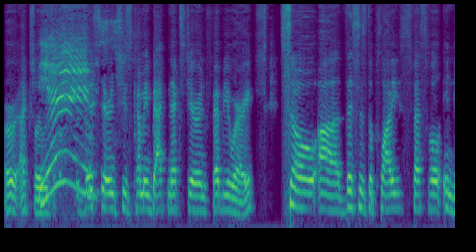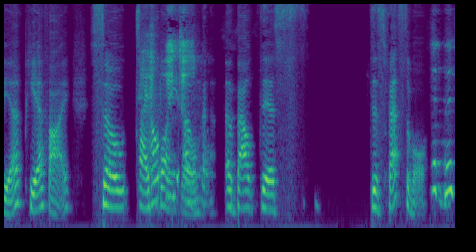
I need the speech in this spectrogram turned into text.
or actually yes. this year and she's coming back next year in February. So uh, this is the Pilates Festival India, PFI. So tell me about, about this this festival? This,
